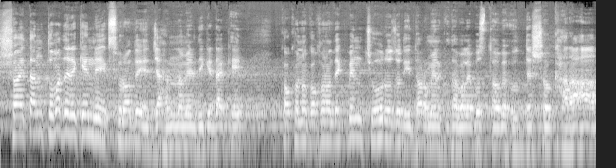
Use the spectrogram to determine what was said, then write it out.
শয়তান তোমাদেরকে নেক্সট সুরতে জাহান্নামের দিকে ডাকে। কখনো কখনো দেখবেন চোরও যদি ধর্মের কথা বলে, বুঝতে হবে উদ্দেশ্য খারাপ।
